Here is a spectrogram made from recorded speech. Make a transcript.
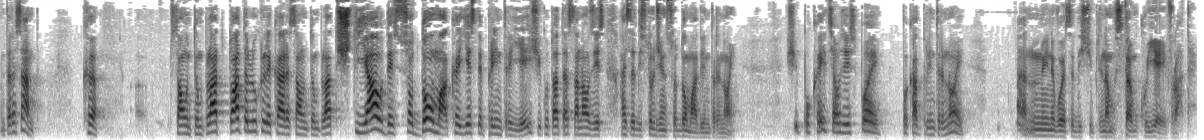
Interesant că s-au întâmplat toate lucrurile care s-au întâmplat, știau de Sodoma că este printre ei și cu toate astea n-au zis, hai să distrugem Sodoma dintre noi. Și pocăiții au zis, păi, păcat printre noi, da, nu e nevoie să disciplinăm, stăm cu ei, frate.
